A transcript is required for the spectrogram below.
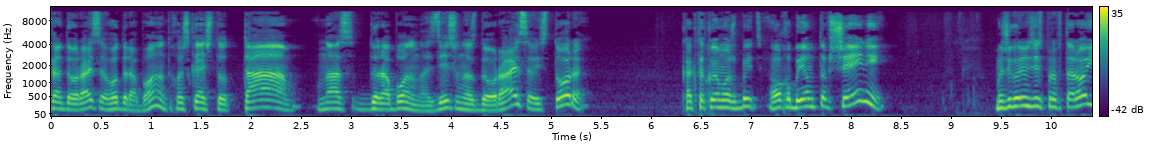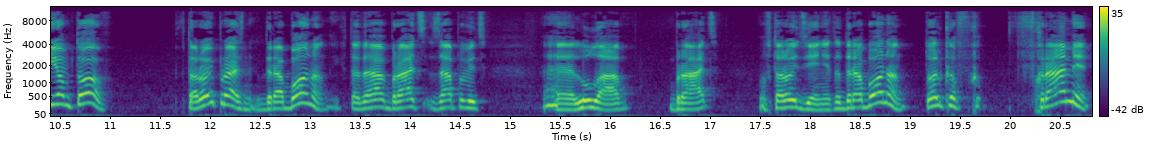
как Дорайса, вот Дорабона, ты хочешь сказать, что там у нас Дорабона, а здесь у нас Дорайса, история. Как такое может быть? Ох, Йом Товшейни. Мы же говорим здесь про второй Йом Тов. Второй праздник, Драбонан. И тогда брать заповедь э, Лулав, брать во второй день. Это Драбонан. Только в, в храме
